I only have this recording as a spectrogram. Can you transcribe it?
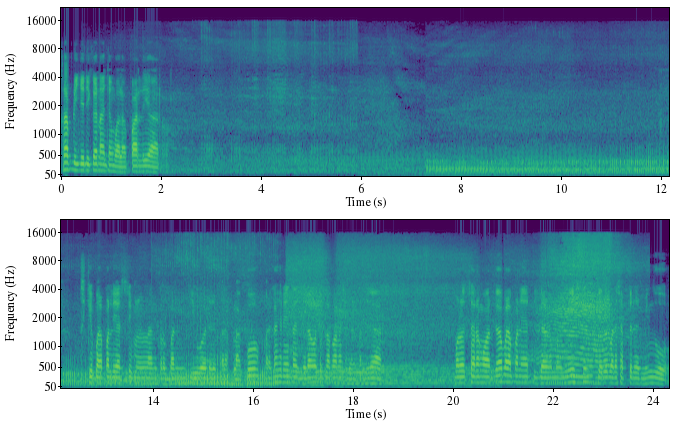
kerap dijadikan ajang balapan liar. Meski balapan liar sering menelan korban jiwa dari para pelaku, mereka akhirnya tak jeda untuk melakukan aksi balapan liar. Menurut seorang warga, balapan liar di jalan sering terjadi pada Sabtu dan Minggu.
